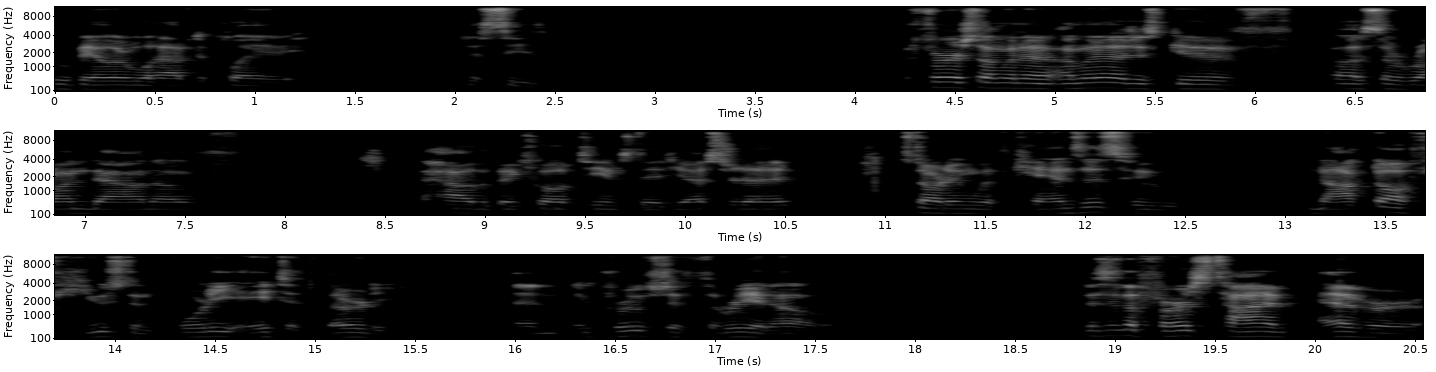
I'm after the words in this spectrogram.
who Baylor will have to play this season. First, I'm gonna I'm gonna just give us a rundown of how the Big 12 teams did yesterday, starting with Kansas, who knocked off Houston 48 to 30 and improves to 3 and 0. This is the first time ever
